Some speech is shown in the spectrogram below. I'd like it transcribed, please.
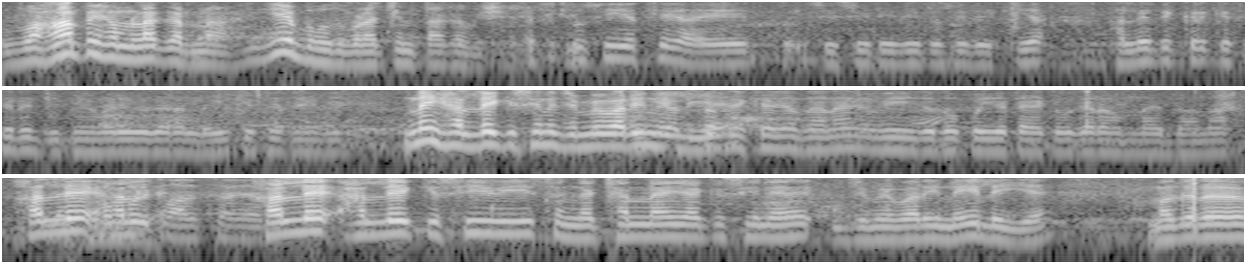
वहां पे हमला करना ये बहुत बड़ा चिंता का विषय है ਅੱਛਾ ਤੁਸੀਂ ਇੱਥੇ ਆਏ ਸੀਸੀਟੀਵੀ ਤੁਸੀਂ ਦੇਖੀ ਆ ਹੱਲੇ ਤੱਕ ਕਿਸੇ ਨੇ ਜ਼ਿੰਮੇਵਾਰੀ ਵਗੈਰਾ ਲਈ ਕਿਸੇ ਨੇ ਵੀ नहीं हल्ले किसी ने जिम्मेवारी नहीं ली ਅਕਸਰ है ਦੇਖਿਆ ਜਾਂਦਾ ਨਾ ਵੀ ਜਦੋਂ ਕੋਈ ਅਟੈਕ ਵਗੈਰਾ ਹੁੰਦਾ ਇਦਾਂ ਦਾ हल्ले हल्ले हल्ले हल्ले किसी भी संगठन ने या किसी ने ਜ਼ਿੰਮੇਵਾਰੀ ਨਹੀਂ ਲਈ ਹੈ ਮਗਰ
